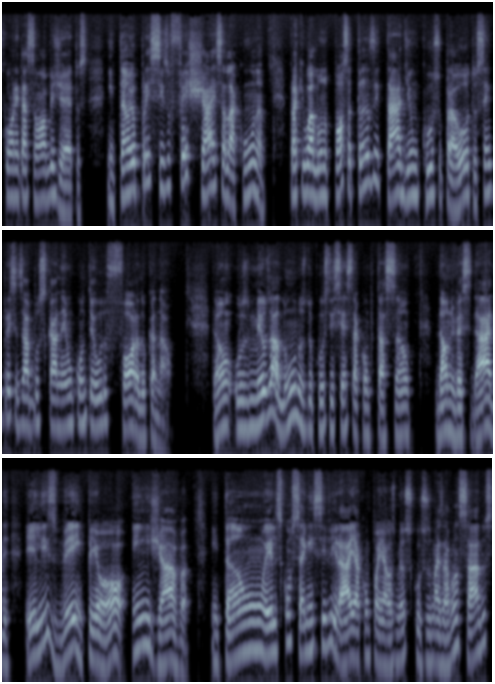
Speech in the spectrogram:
com orientação a objetos. Então eu preciso fechar essa lacuna para que o aluno possa transitar de um curso para outro sem precisar buscar nenhum conteúdo fora do canal. Então, os meus alunos do curso de Ciência da Computação da universidade, eles veem PO em Java. Então, eles conseguem se virar e acompanhar os meus cursos mais avançados,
